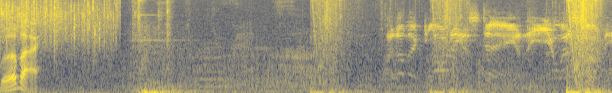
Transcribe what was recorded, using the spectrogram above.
Bye-bye. Another glorious day in the U.S. Army.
